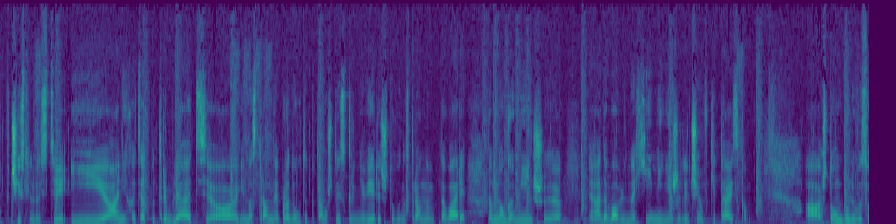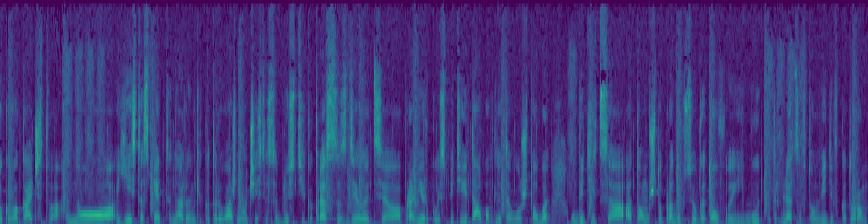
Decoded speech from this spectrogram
в численности. И они хотят потреблять э, иностранные продукты, потому что искренне верят, что в иностранном товаре намного меньше э, добавлено химии, нежели чем в китайском а, что он более высокого качества. Но есть аспекты на рынке, которые важно учесть и соблюсти. Как раз сделать э, проверку из пяти этапов для того, чтобы убедиться о том, что продукт все готов и будет потребляться в том виде, в котором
